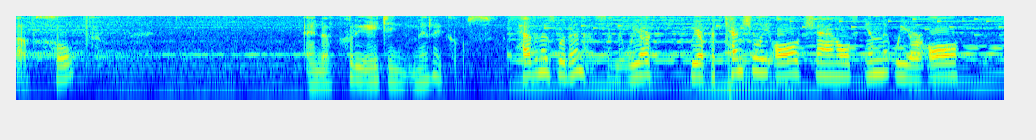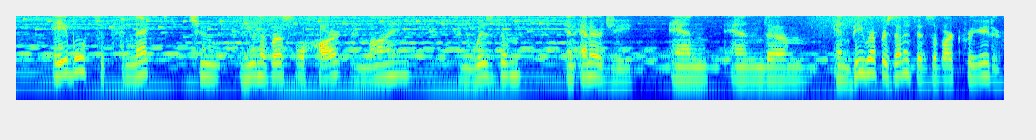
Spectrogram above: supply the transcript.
of hope, and of creating miracles. Heaven is within us, and that we are, we are potentially all channels in that we are all able to connect to universal heart and mind and wisdom and energy and, and, um, and be representatives of our Creator.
